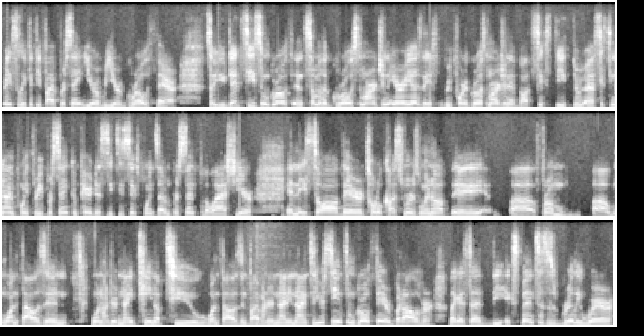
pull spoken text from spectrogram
basically 55% year over year growth there. So you did see some growth in some of the gross margin areas. They reported gross margin at about 60 uh, 69.3% compared to 66.7% for the last year. And they saw their total customers went up uh, from uh, 1,119 up to 1,599. So you're seeing some growth there. But Oliver, like I said, the expenses is really where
